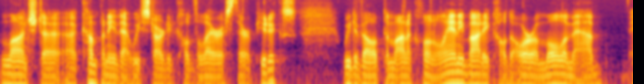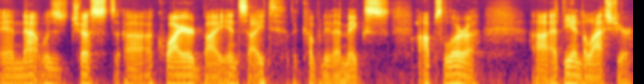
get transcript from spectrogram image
launched a, a company that we started called Villaris Therapeutics. We developed a monoclonal antibody called auremolimab, and that was just uh, acquired by Incyte, the company that makes Opzelura. Uh, at the end of last year.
